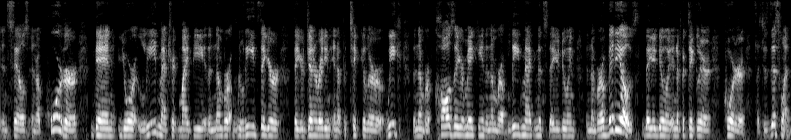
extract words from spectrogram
in sales in a quarter, then your lead metric might be the number of leads that you're that you're generating in a particular week, the number of calls that you're making, the number of lead magnets that you're doing, the number of videos that you're doing in a particular quarter, such as this one.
